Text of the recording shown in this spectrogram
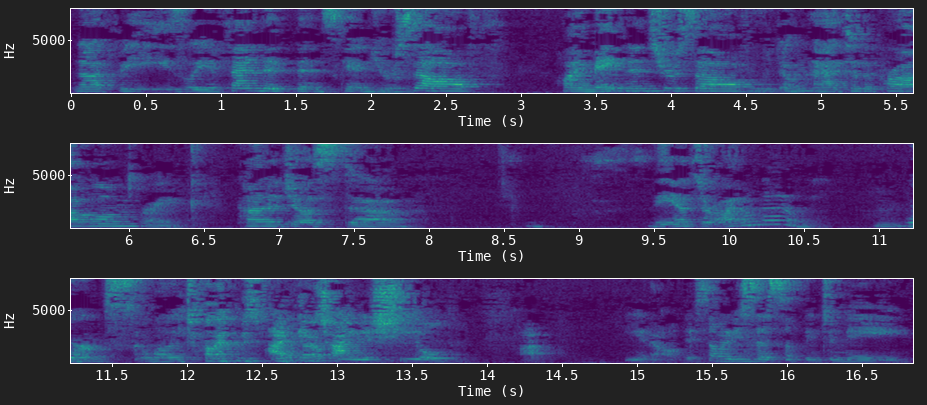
not be easily offended, thin skinned yourself, high maintenance yourself, don't add to the problem. Right. Kind of just uh, the answer, I don't know, works a lot of times. I know? think trying to shield, uh, you know, if somebody says something to me,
